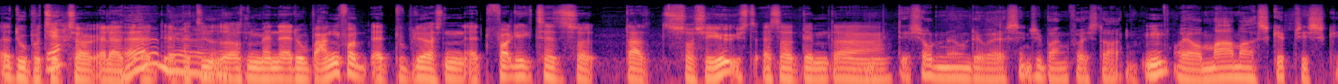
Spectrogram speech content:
at du er på Ja. TikTok, eller at, Ja, at, men at partiet og sådan, men er du bange for, at du bliver sådan, at folk ikke tager så, der så seriøst, altså dem, der... Det er sjovt at nævne, det var jeg sindssygt bange for i starten. Mm. Og jeg var meget, meget skeptisk.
